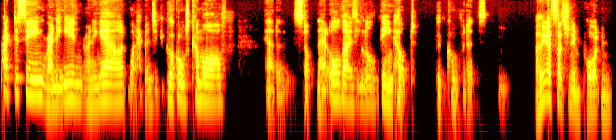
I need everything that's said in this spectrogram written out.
Practicing, running in, running out. What happens if your goggles come off? How to stop that? All those little things helped with confidence. I think that's such an important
